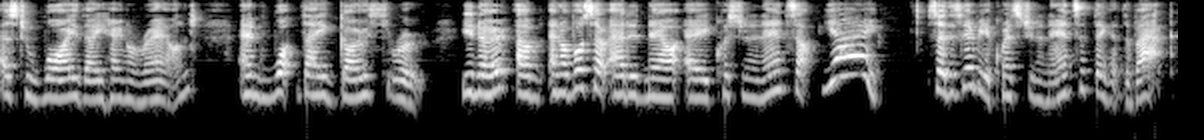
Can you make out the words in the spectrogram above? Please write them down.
as to why they hang around and what they go through, you know. Um, and I've also added now a question and answer. Yay! So there's going to be a question and answer thing at the back.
